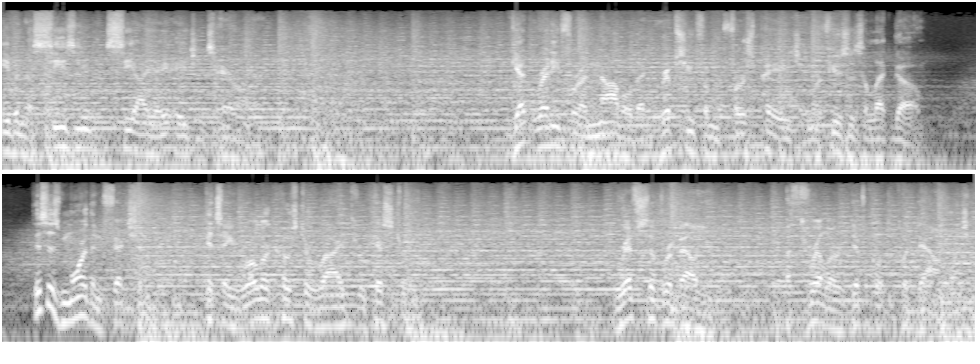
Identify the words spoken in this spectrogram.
even a seasoned CIA agent's hair on. Get ready for a novel that grips you from the first page and refuses to let go. This is more than fiction. It's a roller coaster ride through history. Rifts of Rebellion, a thriller difficult to put down once you.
